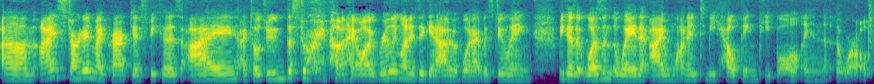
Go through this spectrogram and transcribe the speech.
um, I started my practice because I I told you the story about how I really wanted to get out of what I was doing because it wasn't the way that I wanted to be helping people in the world.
